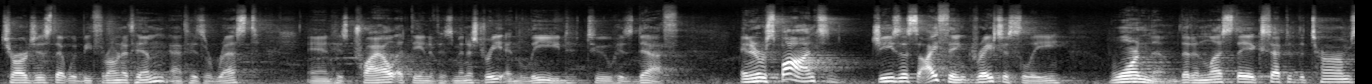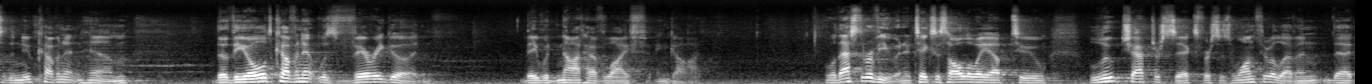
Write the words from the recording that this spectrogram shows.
charges that would be thrown at him at his arrest and his trial at the end of his ministry and lead to his death. And in response, Jesus, I think, graciously warned them that unless they accepted the terms of the new covenant in him, though the old covenant was very good, they would not have life in God. Well, that's the review, and it takes us all the way up to Luke chapter 6, verses 1 through 11, that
